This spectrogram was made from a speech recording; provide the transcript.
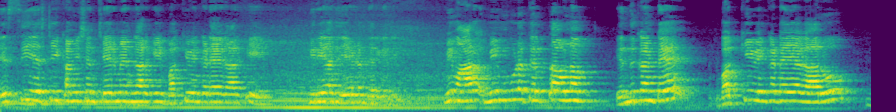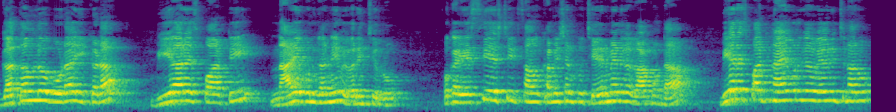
ఎస్సీ ఎస్టీ కమిషన్ చైర్మన్ గారికి బక్కి వెంకటయ్య గారికి ఫిర్యాదు చేయడం జరిగింది. మేము ఆ- మేము కూడా తెలుపుతా ఉన్నాం. ఎందుకంటే బక్కి వెంకటయ్య గారు గతంలో కూడా ఇక్కడ బీఆర్ఎస్ పార్టీ నాయకునిగానే వివరించారు ఒక ఎస్సీ ఎస్టీ కమిషన్కు చైర్మన్గా కాకుండా బీఆర్ఎస్ పార్టీ నాయకునిగా వివరించినారు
